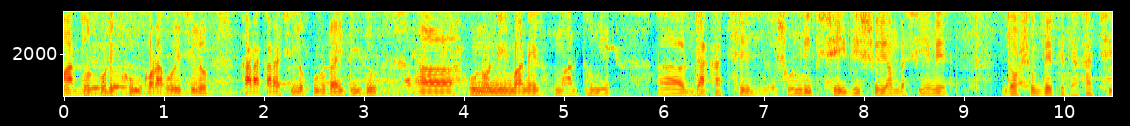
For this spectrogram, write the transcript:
মারধর করে খুন করা হয়েছিল, কারা কারা ছিল, পুরোটাই কিন্তু পুনর্নির্মাণের মাধ্যমে দেখাচ্ছে সন্দীপ। সেই দৃশ্যই আমরা সিএনএর দর্শকদেরকে দেখাচ্ছি।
